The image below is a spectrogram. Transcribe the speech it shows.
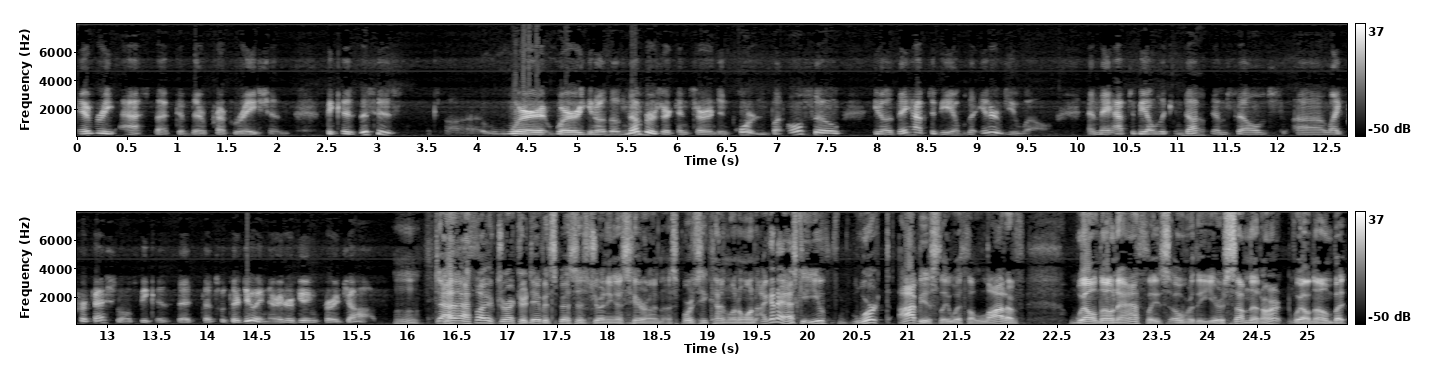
every aspect of their preparation because this is uh, where where you know the numbers are concerned important, but also you know they have to be able to interview well and they have to be able to conduct themselves uh, like professionals because that, that's what they're doing. They're interviewing for a job. Mm. Athletic Director David Spitz is joining us here on uh, Sports Econ 101. I got to ask you, you've worked obviously with a lot of well-known athletes over the years, some that aren't well-known. But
